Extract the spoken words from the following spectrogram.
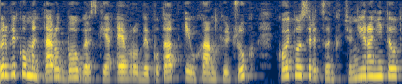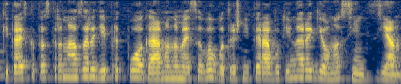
Първи коментар от българския евродепутат Илхан Кючук, който е сред санкционираните от китайската страна заради предполагаема намеса във вътрешните работи на региона Синцзян.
